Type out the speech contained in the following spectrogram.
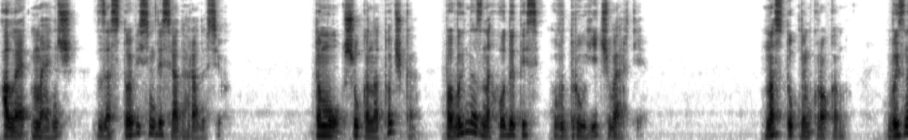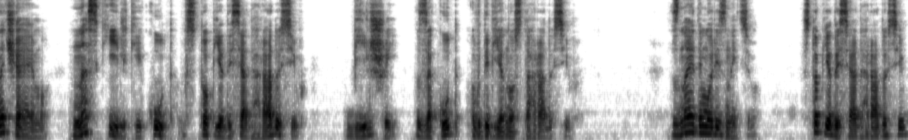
але менш за 180 градусів. Тому шукана точка повинна знаходитись в другій чверті. Наступним кроком визначаємо, наскільки кут в 150 градусів більший за кут в 90 градусів. Знайдемо різницю 150 градусів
